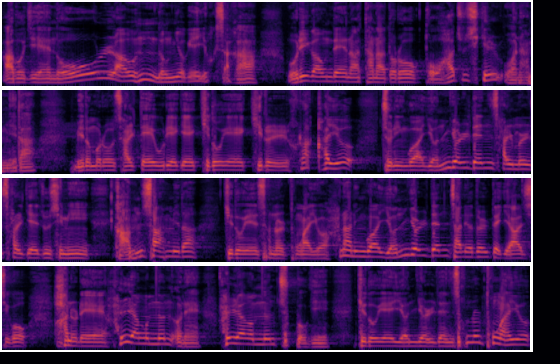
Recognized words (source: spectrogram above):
아버지의 놀라운 능력의 역사가 우리 가운데 나타나도록 도와주시길 원합니다. 믿음으로 살 때 우리에게 기도의 길을 허락하여 주님과 연결된 삶을 살게 해주시니 감사합니다. 기도의 선을 통하여 하나님과 연결된 자녀들 되게 하시고 하늘에 한량없는 은혜, 한량없는 축복이 기도에 연결된 손을 통하여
